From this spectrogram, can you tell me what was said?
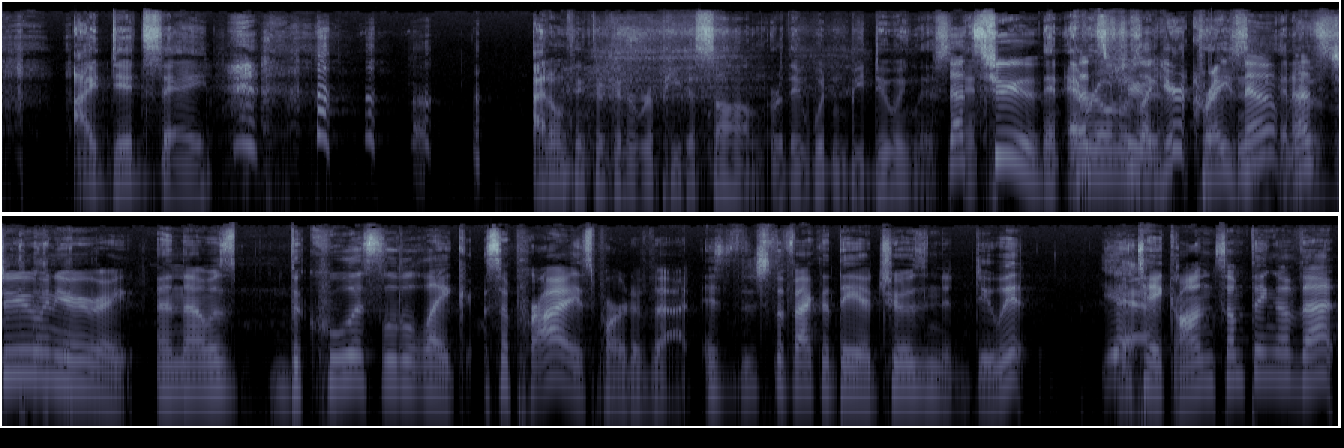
I did say I don't think they're going to repeat a song, or they wouldn't be doing this. That's and, true. And everyone was like, "You're crazy." No, and I that's true, and you're right. And that was the coolest little like surprise part of that is just the fact that they had chosen to do it Yeah. and take on something of that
